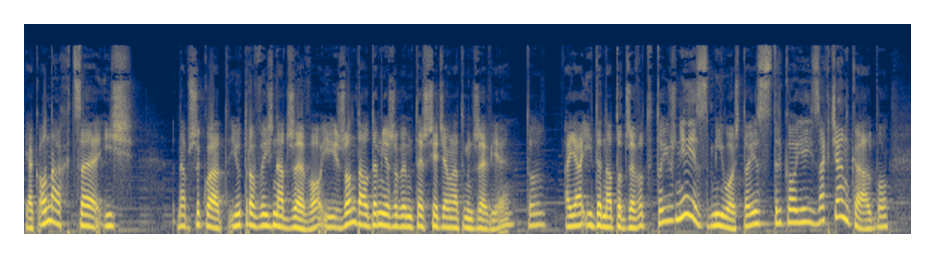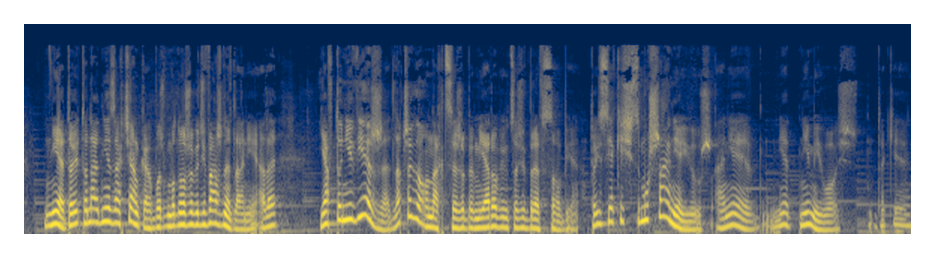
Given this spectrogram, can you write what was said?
jak ona chce iść, na przykład jutro wyjść na drzewo i żąda ode mnie, żebym też siedział na tym drzewie, to, a ja idę na to drzewo, to, to już nie jest miłość, to jest tylko jej zachcianka albo nie, to, to nawet nie zachcianka, bo może być ważne dla niej, ale ja w to nie wierzę. Dlaczego ona chce, żebym ja robił coś wbrew sobie? To jest jakieś zmuszanie już, a nie, nie, nie miłość. Takie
